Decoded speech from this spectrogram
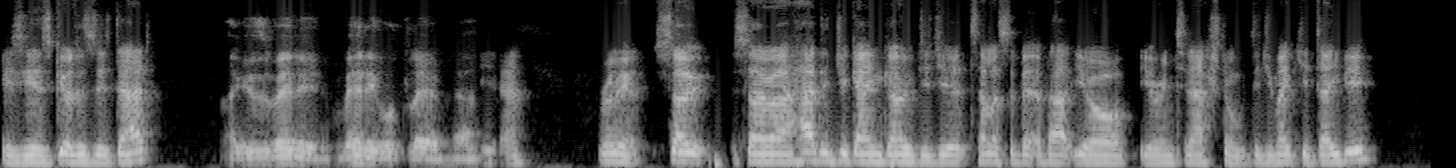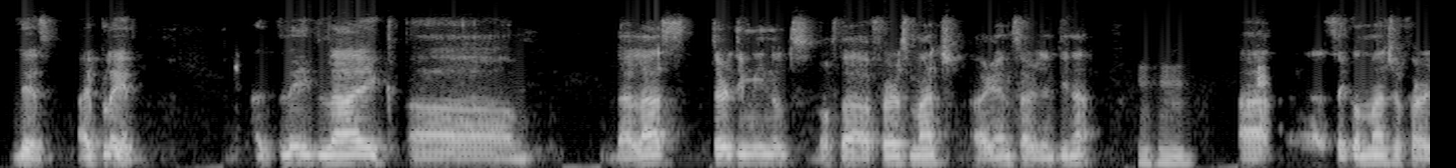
Is he as good as his dad? Like he's a very, very good player. Yeah. Yeah. Brilliant. So, so uh, how did your game go? Did you tell us a bit about your your international? Did you make your debut? Yes, I played. I played like um, the last 30 minutes of the first match against Argentina. Mm-hmm. Uh, second match of our,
